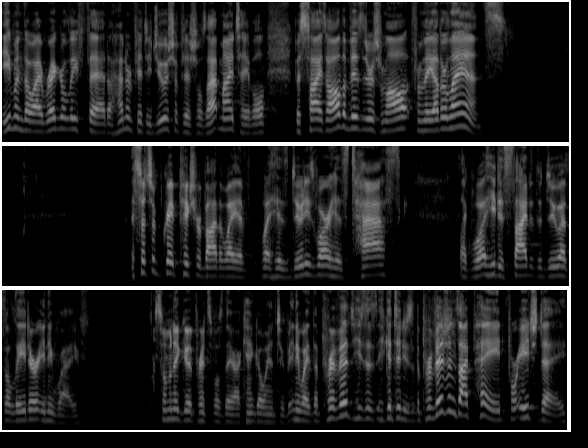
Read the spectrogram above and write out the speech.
even though I regularly fed 150 Jewish officials at my table, besides all the visitors from, all, from the other lands. It's such a great picture, by the way, of what his duties were, his task, like what he decided to do as a leader. Anyway, so many good principles there I can't go into. But anyway, the privilege, he says, he continues, the provisions I paid for each day.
